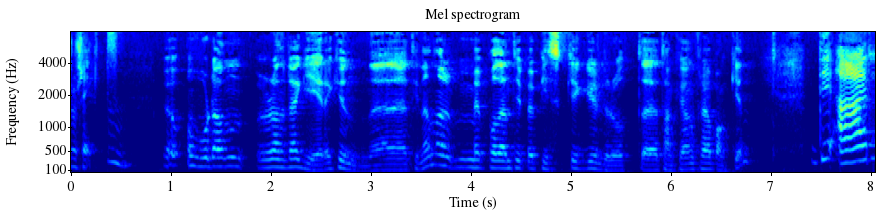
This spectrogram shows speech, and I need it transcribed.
prosjekt. Og hvordan, hvordan reagerer kundene Tina, når, på den type pisk-gulrot-tankegang fra banken? Det er,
